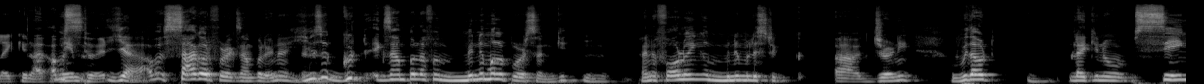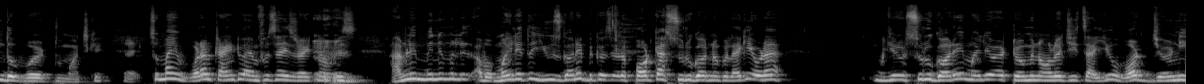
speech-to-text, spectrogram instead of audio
लाइक या अब सागर फर एक्जाम्पल होइन he is a good example of a minimal person कि following a minimalistic uh, journey without like you know saying the word too much. Okay? Right. So my what I'm trying to emphasize right now is हामीले मिनिमल अब मैले त युज गरेँ बिकज एउटा पडकास्ट सुरु गर्नको लागि एउटा यो सुरु गरेँ मैले एउटा टर्मिनोलोजी चाहियो what journey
